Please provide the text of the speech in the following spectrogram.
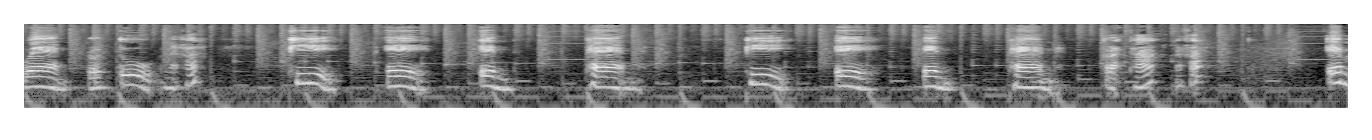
แวนรถตู้นะคะ P A N แพน P A N แพนกระทะนะคะ M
